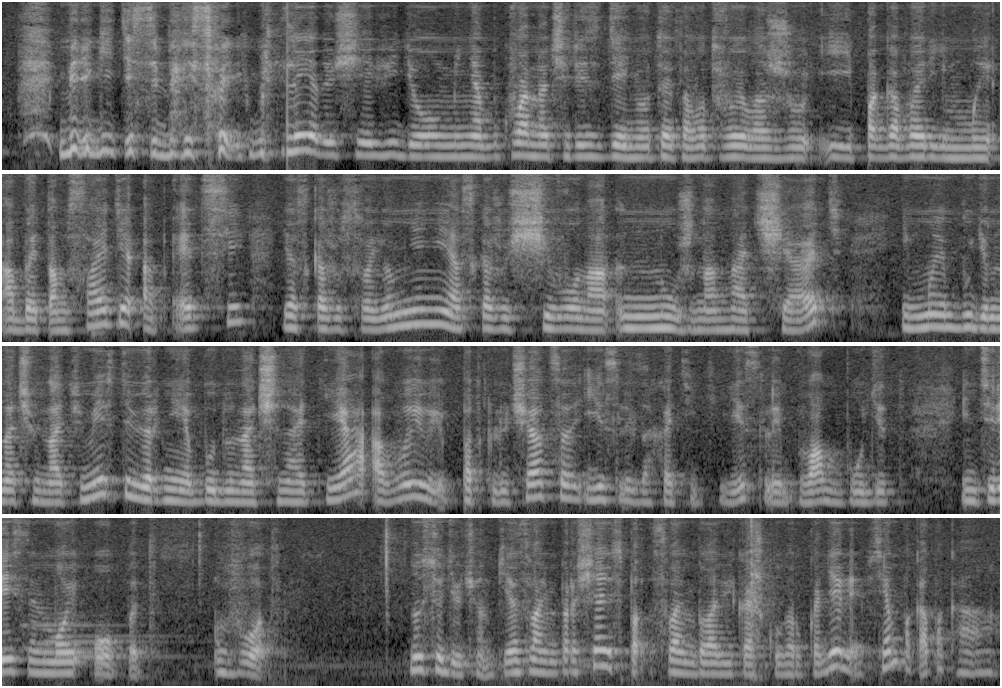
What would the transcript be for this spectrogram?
Берегите себя и своих близких. Следующее видео у меня буквально через день вот это вот выложу и поговорим мы об этом сайте, об Etsy. Я скажу свое мнение, я скажу, с чего на, нужно начать. И мы будем начинать вместе, вернее, буду начинать я, а вы подключаться, если захотите, если вам будет интересен мой опыт. Вот. Ну все, девчонки, я с вами прощаюсь. С вами была Вика Школа Рукоделия. Всем пока-пока.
